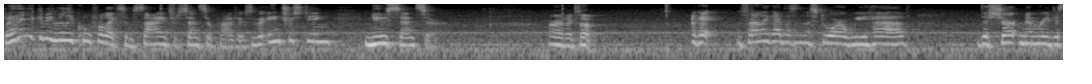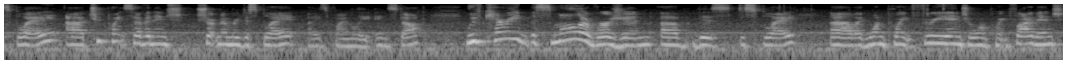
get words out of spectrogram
But I think it could be really cool for like some science or sensor projects. A very interesting new sensor. All right, next up. Okay, we finally got this in the store. We have the Sharp Memory Display, uh, 2.7 inch Sharp Memory Display is finally in stock. We've carried the smaller version of this display, uh, like 1.3 inch or 1.5 inch,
